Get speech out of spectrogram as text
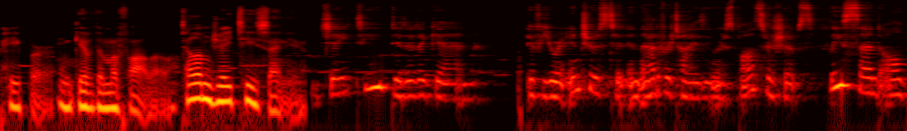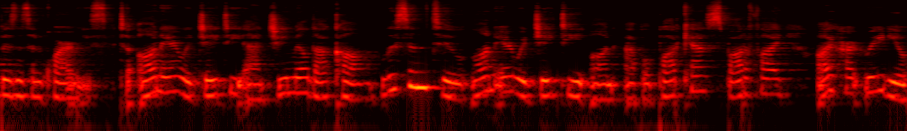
Paper and give them a follow. Tell them JT sent you. JT did it again. If you are interested in advertising or sponsorships, please send all business inquiries to onairwithjt at gmail.com. Listen to On Air with JT on Apple Podcasts, Spotify, iHeartRadio,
